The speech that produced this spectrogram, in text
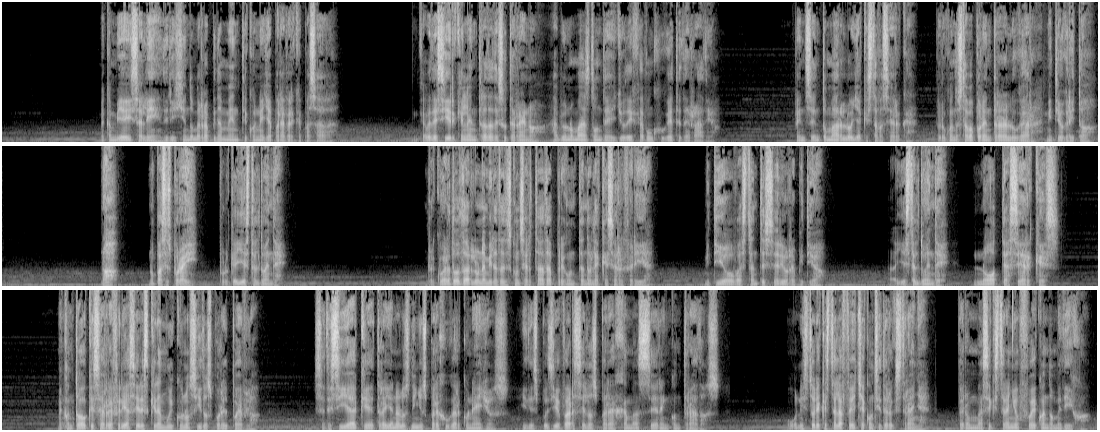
Me cambié y salí, dirigiéndome rápidamente con ella para ver qué pasaba. Cabe decir que en la entrada de su terreno había uno más donde yo dejaba un juguete de radio. Pensé en tomarlo ya que estaba cerca, pero cuando estaba por entrar al lugar, mi tío gritó. No, no pases por ahí, porque ahí está el duende. Recuerdo darle una mirada desconcertada preguntándole a qué se refería. Mi tío, bastante serio, repitió. Ahí está el duende, no te acerques. Me contó que se refería a seres que eran muy conocidos por el pueblo. Se decía que traían a los niños para jugar con ellos y después llevárselos para jamás ser encontrados. Una historia que hasta la fecha considero extraña, pero más extraño fue cuando me dijo,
